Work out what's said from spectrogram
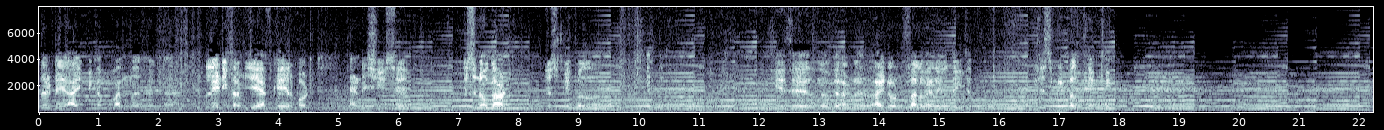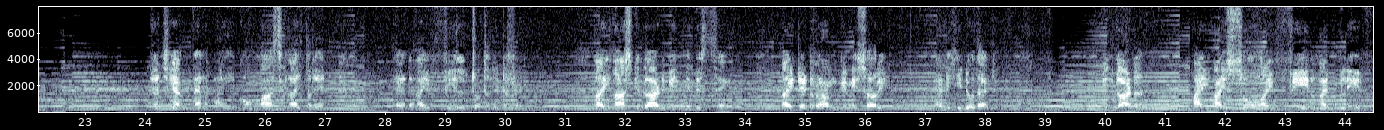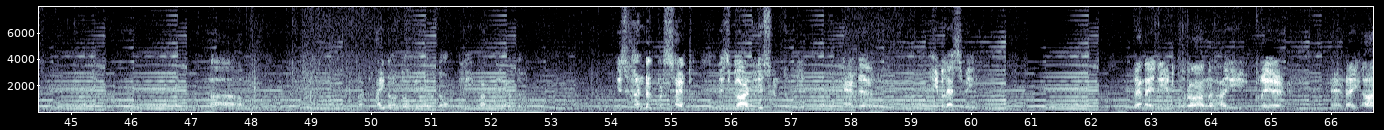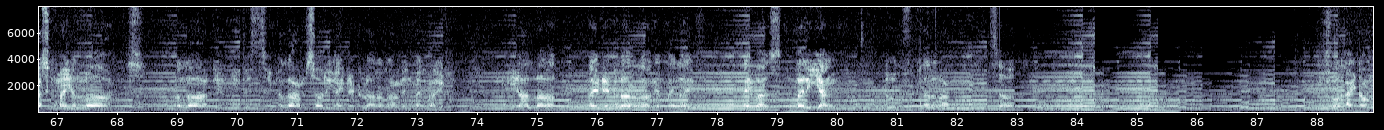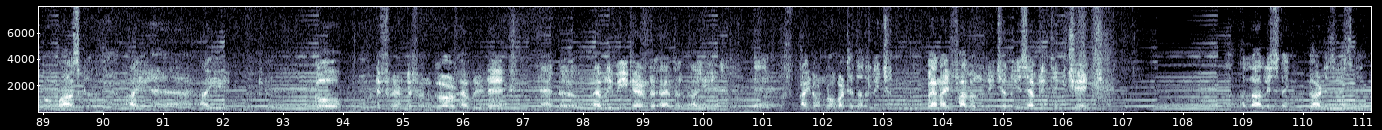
day I pick up one uh, uh, lady from JFK airport and she said, There's no God, just people. he says, No God, uh, I don't follow any religion, just people thinking. Georgia, when I go mosque, I pray and I feel totally different. I ask God, give me this thing. I did wrong, give me sorry. And He do that. In God, I, I saw, I feel, I believe. Uh, but I don't know, people don't believe, unbelievable. Is 100% is God listen and uh, He bless me. When I read Quran, I pray and I ask my Allah, Allah give me this thing. Allah, I'm sorry, I did a lot of wrong in my life. Ya Allah, I did a lot of wrong in my life. I was very young, a lot of wrong. So I don't go mosque, I I go different different girl every day and uh, every weekend and I uh, I don't know what is the religion. When I follow religion, is everything change. Allah listening, God is listening.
